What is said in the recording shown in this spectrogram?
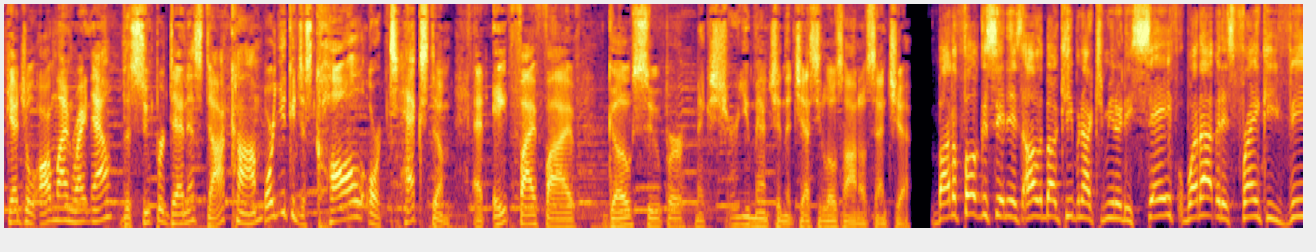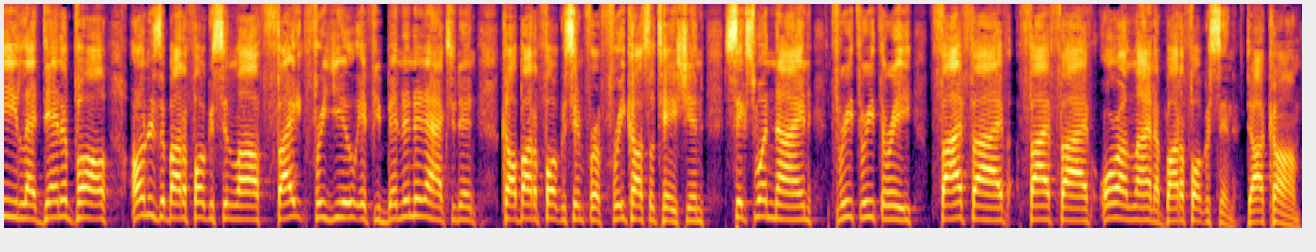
Schedule online right now, thesuperdentist.com, or you can just call or text them at 855 GO SUPER. Make sure you mention that Jesse Lozano sent you. Batta Fulkerson is all about keeping our community safe. What up? It is Frankie V. Let Dan and Paul, owners of Batta Fulkerson Law, fight for you. If you've been in an accident, call Batta Fulkerson for a free consultation. 619-333-5555 or online at battafulkerson.com.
